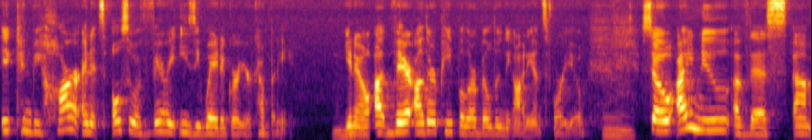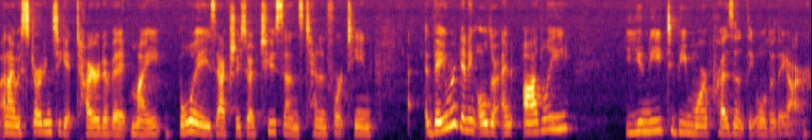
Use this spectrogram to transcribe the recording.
it can be hard and it's also a very easy way to grow your company you know uh, there other people are building the audience for you mm. so i knew of this um, and i was starting to get tired of it my boys actually so i have two sons 10 and 14 they were getting older and oddly you need to be more present the older they are.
